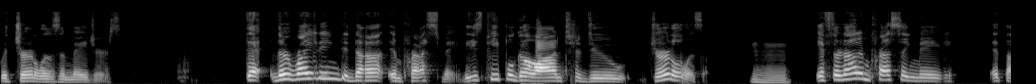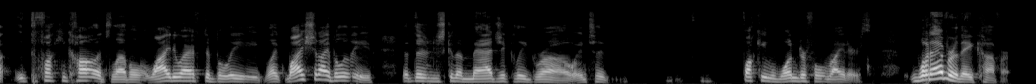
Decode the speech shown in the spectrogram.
with journalism majors. That their writing did not impress me. These people go on to do journalism. hmm If they're not impressing me, at the, at the fucking college level, why do I have to believe? Like, why should I believe that they're just going to magically grow into fucking wonderful writers, whatever they cover?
